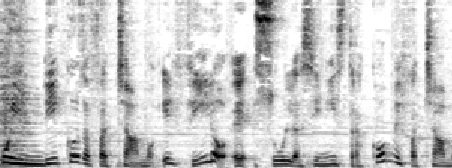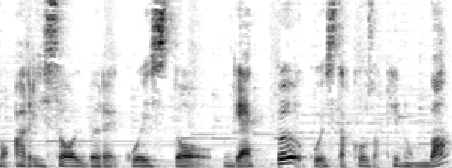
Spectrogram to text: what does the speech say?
Quindi cosa facciamo? Il filo è sulla sinistra, come facciamo a risolvere questo gap, questa cosa che non va?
